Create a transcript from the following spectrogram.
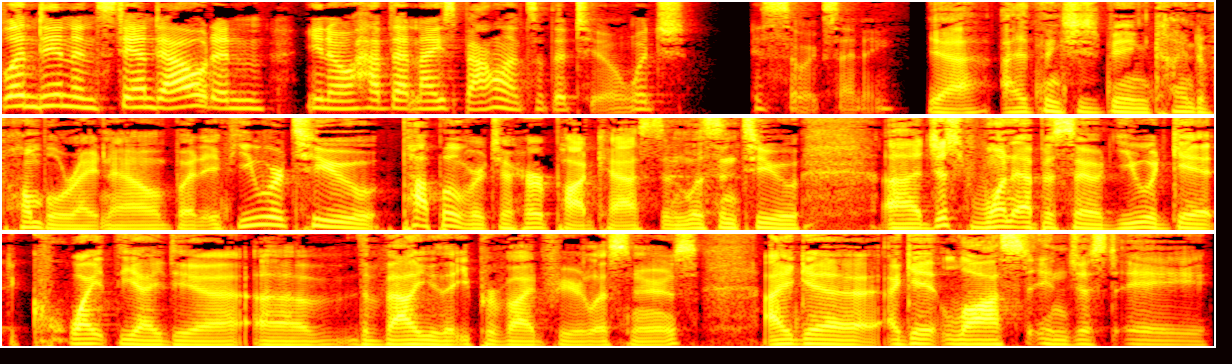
blend in and stand out and you know have that nice balance of the two which is so exciting. Yeah, I think she's being kind of humble right now. But if you were to pop over to her podcast and listen to uh, just one episode, you would get quite the idea of the value that you provide for your listeners. I get I get lost in just a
